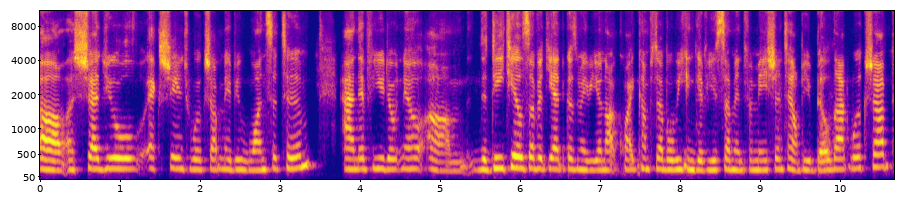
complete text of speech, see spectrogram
uh, a schedule exchange workshop maybe once a term. And if you don't know um, the details of it yet, because maybe you're not quite comfortable, we can give you some information to help you build that workshop.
